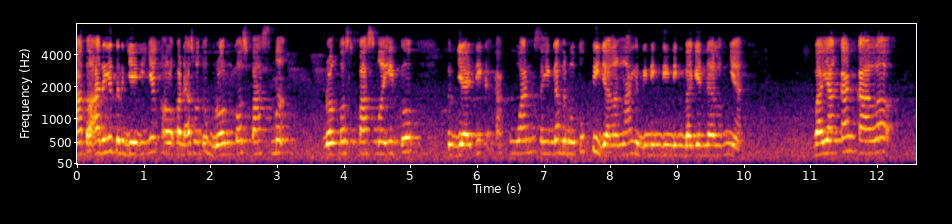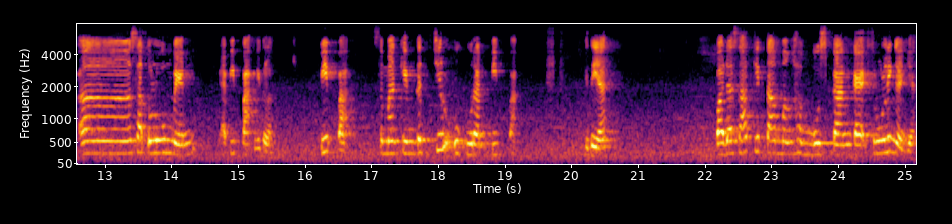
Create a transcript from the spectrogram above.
Atau adanya terjadinya kalau pada asma itu bronkospasme. Bronkospasme itu terjadi kekakuan sehingga menutupi jalan lahir, dinding-dinding bagian dalamnya. Bayangkan kalau uh, satu lumen, kayak pipa gitu lah. Pipa, semakin kecil ukuran pipa, gitu ya. Pada saat kita menghembuskan kayak seruling aja,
